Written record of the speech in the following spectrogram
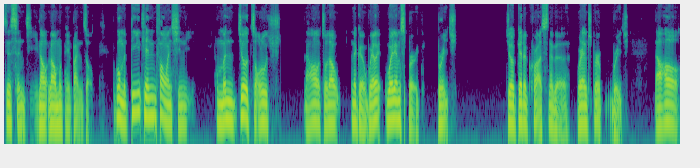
这升级，让让我们可以搬走。不过我们第一天放完行李，我们就走路去，然后走到那个 Will Williamsburg Bridge，就 get across 那个 Williamsburg Bridge，然后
